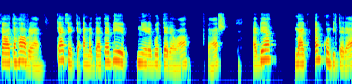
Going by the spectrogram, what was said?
کەواتە هاوڕێیان کاتێک کە ئەمە داتا بێ بنێرە بۆ دەرەوە باش ئەبێ ماک ئەم کۆمپیوتەرە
